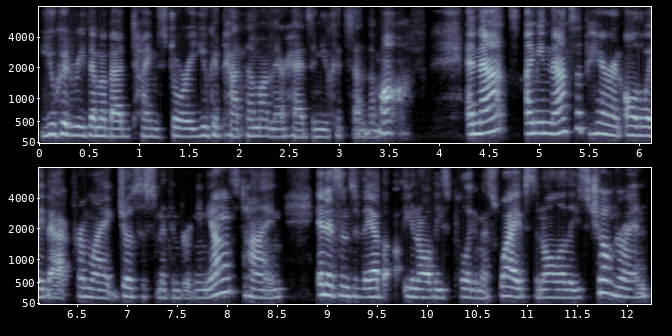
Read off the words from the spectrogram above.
you could read them a bedtime story, you could pat them on their heads, and you could send them off. And that's, I mean, that's apparent all the way back from like Joseph Smith and Brigham Young's time, in a sense of they have, you know, all these polygamous wives and all of these children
